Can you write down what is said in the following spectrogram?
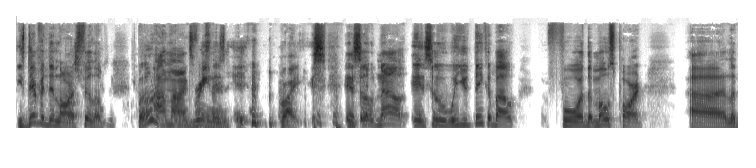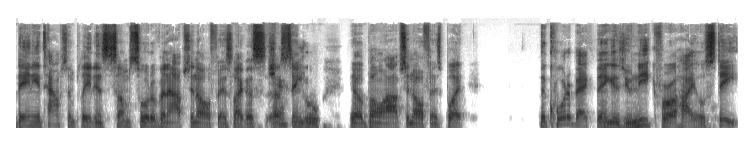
He's different than Lawrence Phillips, but oh, Ahman Green is right. And so now, and so when you think about, for the most part, uh LaDainian Thompson played in some sort of an option offense, like a, sure. a single you know, bone option offense. But the quarterback thing is unique for Ohio State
